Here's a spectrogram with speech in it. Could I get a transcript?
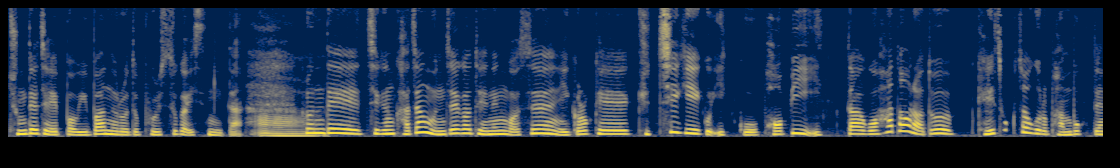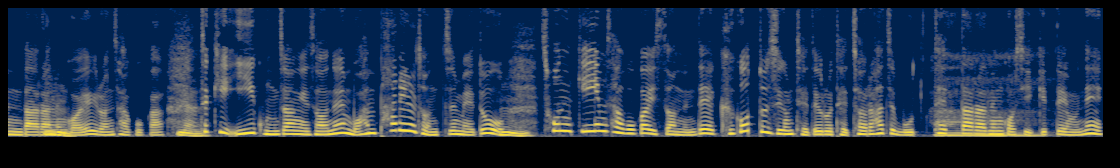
중 대재해법 위반으로도 볼 수가 있습니다. 아. 그런데 지금 가장 문제가 되는 것은 이렇게 규칙이 있고 법이 있다고 하더라도 계속적으로 반복된다라는 음. 거예요. 이런 사고가. 네. 특히 이 공장에서는 뭐 한 8일 전쯤에도 음. 손 끼임 사고가 있었는데 그것도 지금 제대로 대처를 하지 못했다라는 아. 것이 있기 때문에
